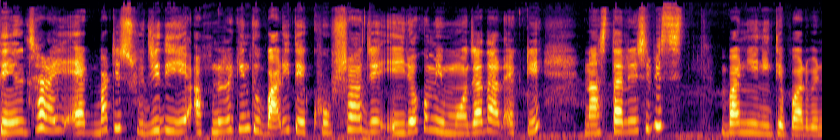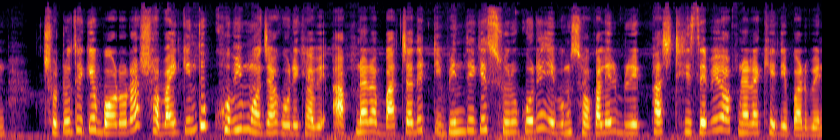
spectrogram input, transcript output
তেল ছাড়াই এক বাটি সুজি দিয়ে আপনারা কিন্তু বাড়িতে খুব সহজে এই রকমই মজাদার একটি নাস্তার রেসিপি বানিয়ে নিতে পারবেন। ছোট থেকে বড়রা সবাই কিন্তু খুবই মজা করে খাবে। আপনারা বাচ্চাদের টিফিন থেকে শুরু করে এবং সকালের ব্রেকফাস্ট হিসেবেও আপনারা খেতে পারবেন।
